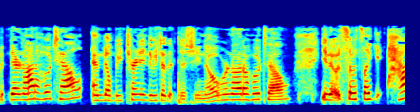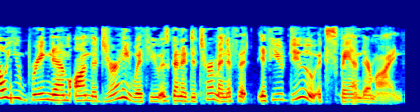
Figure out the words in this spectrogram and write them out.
but they're not a hotel and they'll be turning to each other. Does she know we're not a hotel? You know, so it's like how you bring them on the journey with you is going to determine if it, if you do expand their mind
